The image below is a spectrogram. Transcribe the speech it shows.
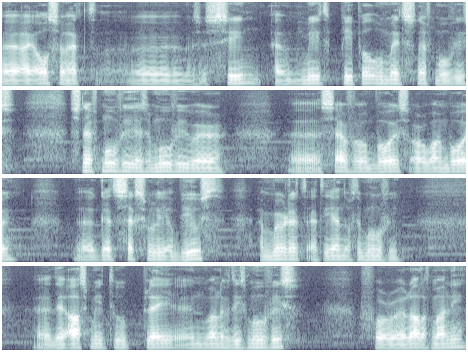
Uh, I also had uh, seen and meet people who made snuff movies. Snuff movie is a movie where uh, several boys or one boy uh, gets sexually abused and murdered at the end of the movie. Uh, they asked me to play in one of these movies for a lot of money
